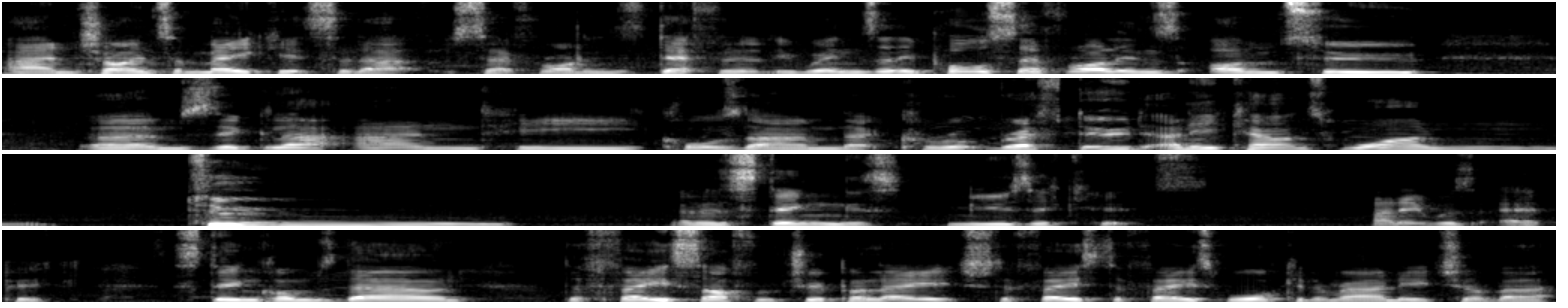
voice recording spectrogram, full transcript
and trying to make it so that Seth Rollins definitely wins. And he pulls Seth Rollins onto um, Ziggler, and he calls down that corrupt ref dude, and he counts one, two, and then Sting's music hits, and it was epic. Sting comes down, the face off of Triple H, the face to face walking around each other,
